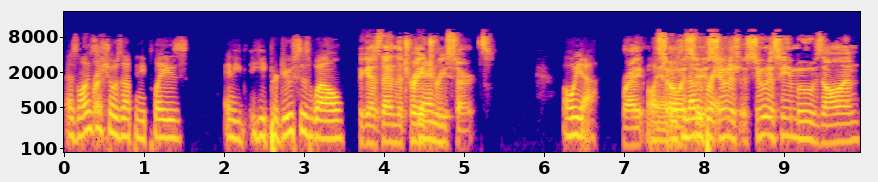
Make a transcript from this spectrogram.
As long as Right. he shows up and he plays and he, he produces well. Because then the trade Then- tree starts. Oh yeah. right? Oh, yeah, so as, as soon as as soon as he moves on,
